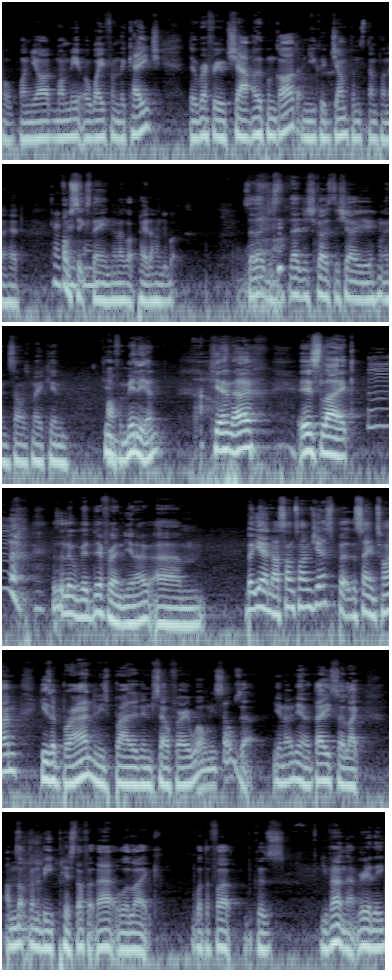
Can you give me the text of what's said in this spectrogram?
or one yard, one meter away from the cage, the referee would shout "open guard" and you could jump and stomp on the head. That's I was insane. 16 and I got paid hundred bucks. So that just that just goes to show you when someone's making half a million, you know, it's like uh, it's a little bit different, you know. Um, but yeah, now sometimes yes, but at the same time, he's a brand and he's branded himself very well and he sells that, you know. At the end of the day, so like, I'm not going to be pissed off at that or like, what the fuck, because you've earned that, really.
